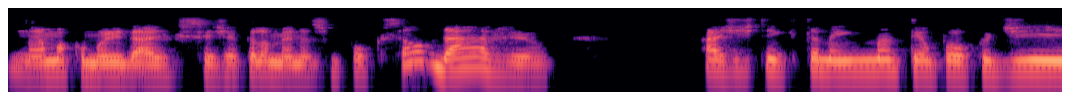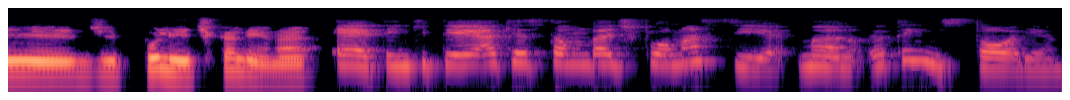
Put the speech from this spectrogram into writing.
né, uma comunidade que seja pelo menos um pouco saudável, a gente tem que também manter um pouco de de política ali, né. É, tem que ter a questão da diplomacia. Mano, eu tenho história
